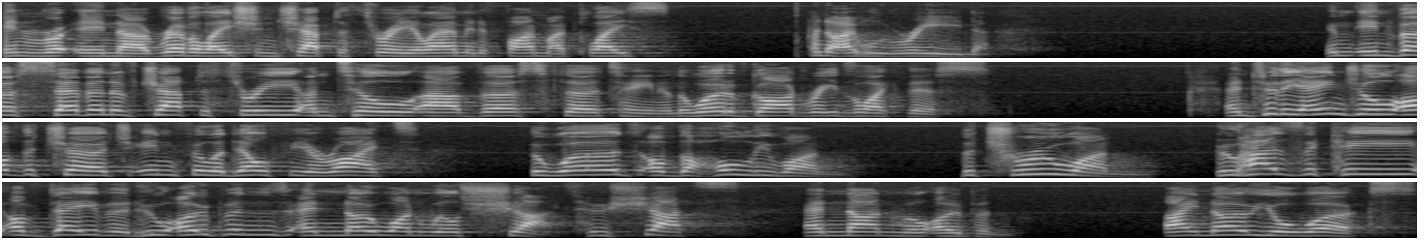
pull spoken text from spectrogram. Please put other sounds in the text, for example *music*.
in, in uh, Revelation chapter 3. Allow me to find my place and I will read. In, in verse 7 of chapter 3 until uh, verse 13. And the word of God reads like this And to the angel of the church in Philadelphia, write the words of the Holy One, the true one, who has the key of David, who opens and no one will shut, who shuts and none will open. I know your works.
